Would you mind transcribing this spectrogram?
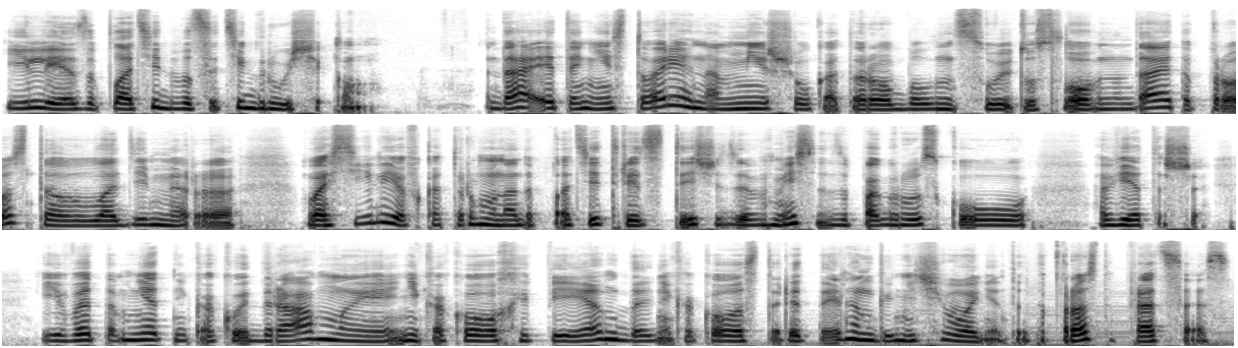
или заплатить 20 грузчикам. Да, это не история нам Миша, у которого был инсульт условно, да, это просто Владимир э, Васильев, которому надо платить 30 тысяч в месяц за погрузку ветоши. И в этом нет никакой драмы, никакого хэппи-энда, никакого сторителлинга, ничего нет. Это просто процесс.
